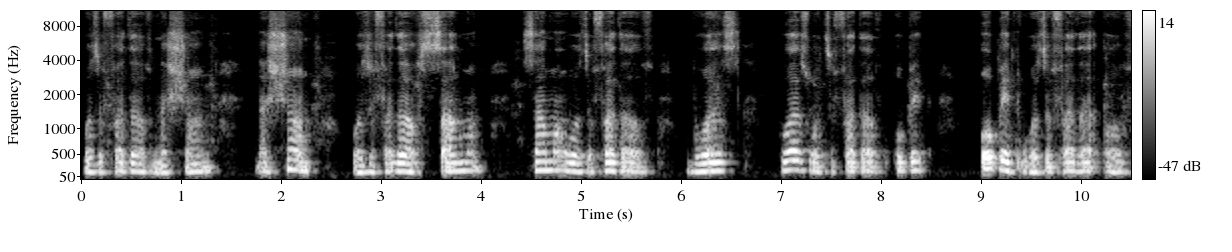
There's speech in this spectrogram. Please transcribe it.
was the father of Nahshon. Nahshon was the father of Salmon. Salmon was the father of Boaz. Boaz was the father of Obed. Obed was the father of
